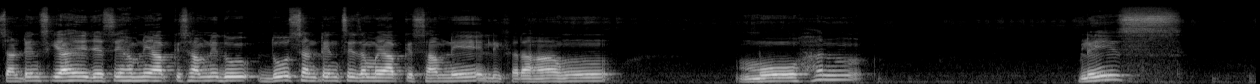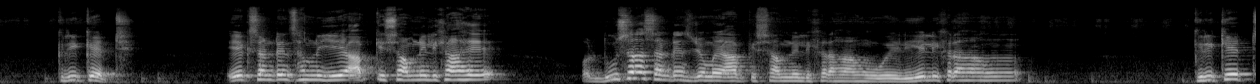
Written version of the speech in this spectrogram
सेंटेंस क्या है? जैसे हमने आपके सामने दो दो सेंटेंसेज मैं आपके सामने लिख रहा हूँ। Mohan plays cricket. एक सेंटेंस हमने ये आपके सामने लिखा है और दूसरा सेंटेंस जो मैं आपके सामने लिख रहा हूँ, वो ये लिख रहा हूँ। Cricket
